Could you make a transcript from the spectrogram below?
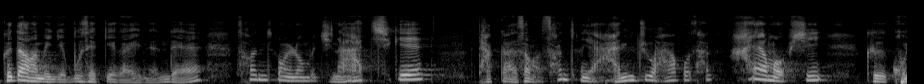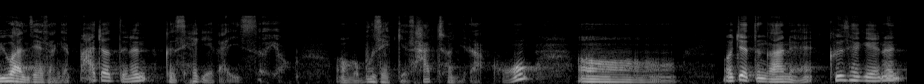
그 다음에 이제 무색계가 있는데 선정을 너무 지나치게 닦아서 선정에 안주하고 하염없이 그 고요한 세상에 빠져드는 그 세계가 있어요. 어, 그 무색계 사천이라고. 어, 어쨌든 간에 그 세계는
